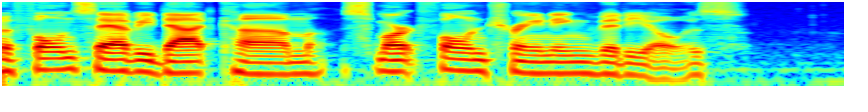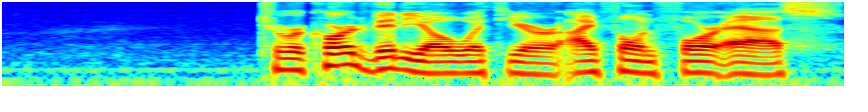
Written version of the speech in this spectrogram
to PhoneSavvy.com smartphone training videos. To record video with your iPhone 4S,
